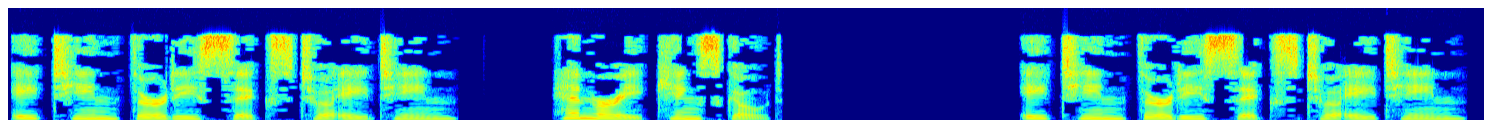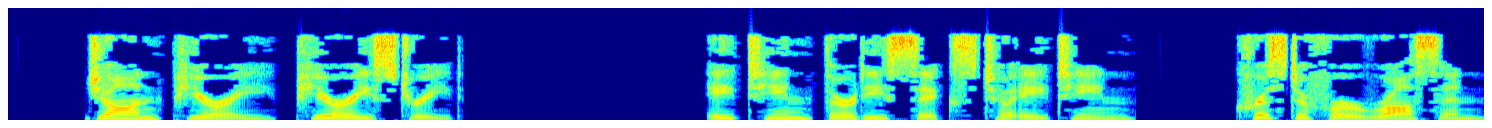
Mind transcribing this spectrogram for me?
1836 to 18 Henry Kingscote. 1836 to 18 John Pirie, Pirie Street. 1836 to 18 Christopher Rawson.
